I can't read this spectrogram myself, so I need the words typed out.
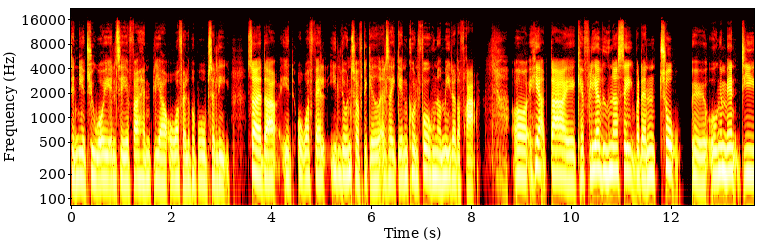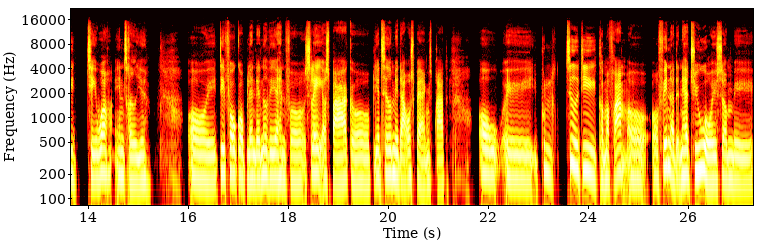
den 29-årige LTF'er, han bliver overfaldet på Borups Allé, så er der et overfald i Lundtoftegade, altså igen kun få hundrede meter derfra. Og her, der øh, kan flere vidner se, hvordan to øh, unge mænd, de tæver en tredje. Og øh, det foregår blandt andet ved, at han får slag og spark og bliver taget med et afspærringsbræt. Og øh, politiet de kommer frem og, og finder den her 20-årige, som øh,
